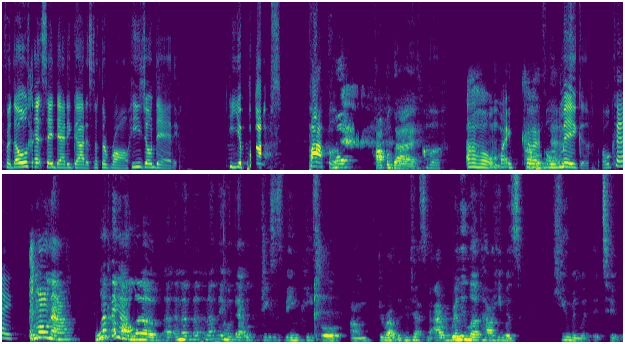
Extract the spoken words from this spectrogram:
for those that say daddy god it's nothing wrong he's your daddy he your pops papa What? Papa God. papa Oh my god. omega okay Come on now. One thing I love, uh, another, another thing with that, with Jesus being peaceful um, throughout the New Testament, I really love how he was human with it too.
